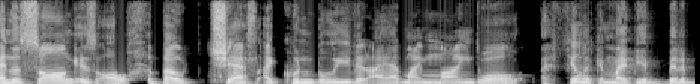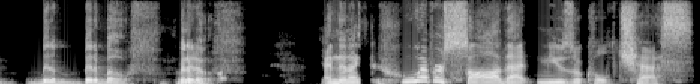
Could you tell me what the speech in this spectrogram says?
And the song is all about chess. I couldn't believe it. I had my mind. Well, I feel like it might be a bit of bit of bit of both. Bit, Bit of of both. and then I said, whoever saw that musical chess?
